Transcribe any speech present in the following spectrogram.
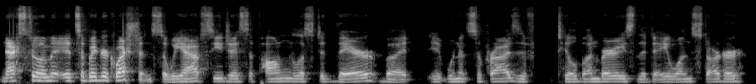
Next to him, it's a bigger question. So we have CJ Sapong listed there, but it wouldn't surprise if Teal Bunbury's the day one starter.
